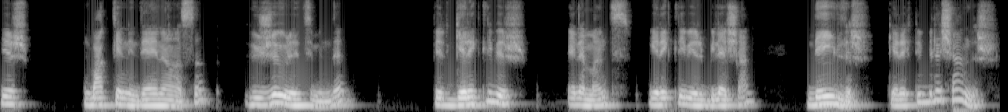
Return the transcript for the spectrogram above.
Bir bakterinin DNA'sı hücre üretiminde bir gerekli bir element, gerekli bir bileşen değildir. Gerekli bir bileşendir.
